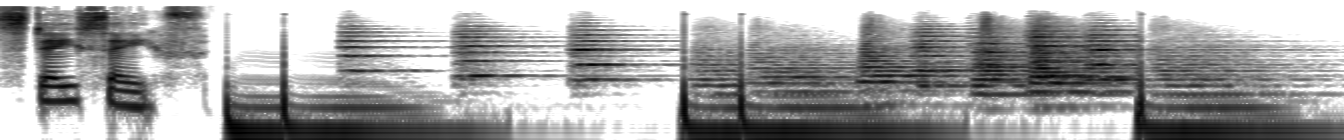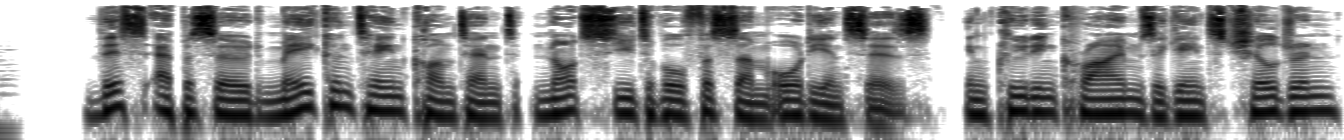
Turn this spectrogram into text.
stay safe. This episode may contain content not suitable for some audiences, including crimes against children,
